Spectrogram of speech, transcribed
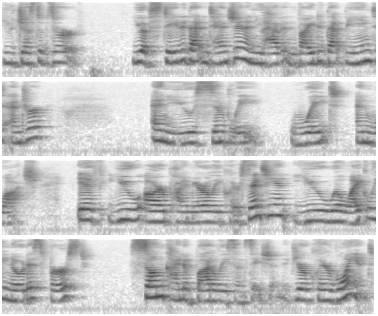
You just observe. You have stated that intention and you have invited that being to enter and you simply wait and watch. If you are primarily clairsentient, you will likely notice first some kind of bodily sensation. If you're clairvoyant,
